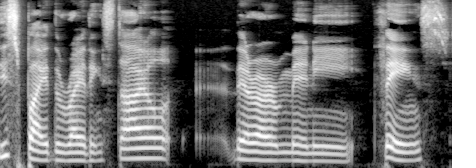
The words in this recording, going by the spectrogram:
Despite the writing style, there are many things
